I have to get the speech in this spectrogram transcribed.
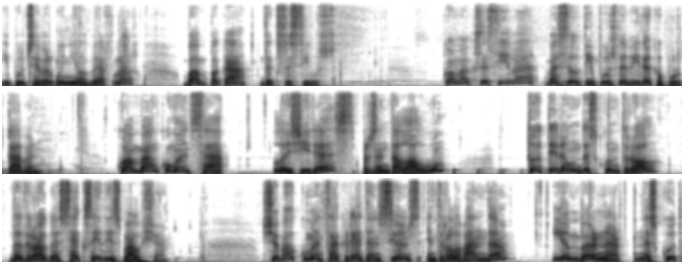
i potser vergonyia el Werner, van pecar d'excessius. Com a excessiva va ser el tipus de vida que portaven. Quan van començar les gires, presentar l'àlbum, tot era un descontrol de droga, sexe i disbauxa. Això va començar a crear tensions entre la banda i en Bernard, nascut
